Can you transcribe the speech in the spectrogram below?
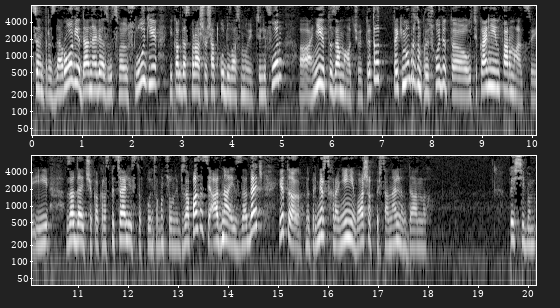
центра здоровья, да, навязывают свои услуги, и когда спрашиваешь, откуда у вас мой телефон, а, они это замалчивают. Это вот таким образом происходит а, утекание информации. И задача как раз специалистов по информационной безопасности, одна из задач – это, например, сохранение ваших персональных данных. Спасибо.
